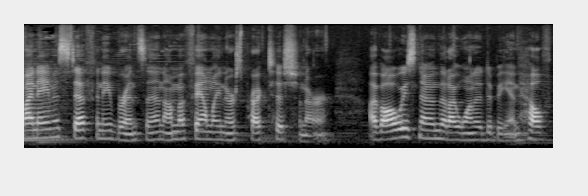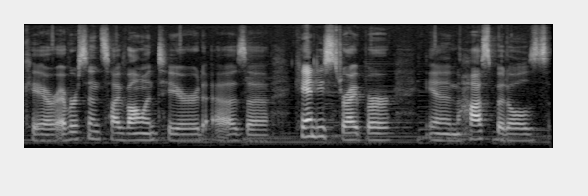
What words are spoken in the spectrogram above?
My name is Stephenie Brinson. I'm a family nurse practitioner. I've always known that I wanted to be in healthcare ever since I volunteered as a candy striper in hospitals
